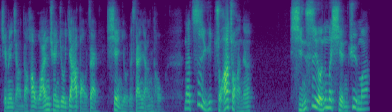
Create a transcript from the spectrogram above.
前面讲到，它完全就押宝在现有的三羊头。那至于爪爪呢，形势有那么险峻吗？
